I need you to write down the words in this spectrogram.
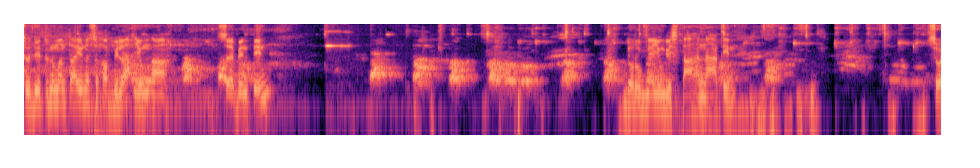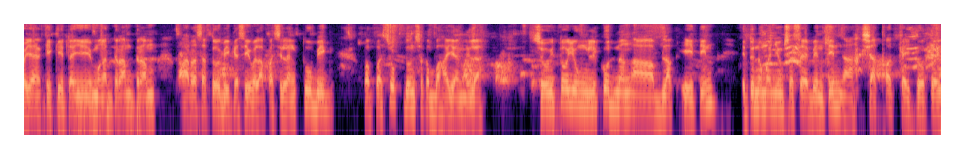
So, dito naman tayo na sa kabila, yung ah, 17. Durog na yung listahan natin. So yan, kikita niyo yung mga drum-drum para sa tubig kasi wala pa silang tubig papasok doon sa kabahayan nila. So ito yung likod ng ah, Block 18. Ito naman yung sa 17. Ah, shoutout kay Tutoy.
